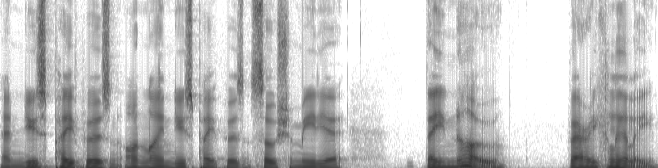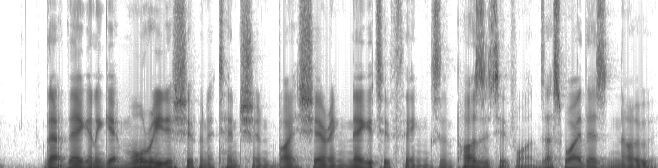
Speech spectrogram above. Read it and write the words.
And newspapers and online newspapers and social media, they know very clearly that they're going to get more readership and attention by sharing negative things than positive ones. That's why there's no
